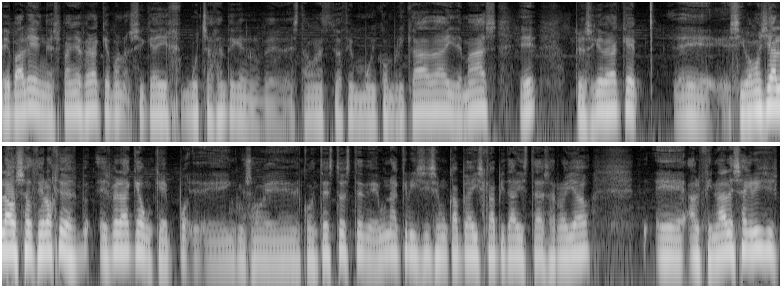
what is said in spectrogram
eh, vale, en España es verdad que bueno, sí que hay mucha gente que está en una situación muy complicada y demás, eh, pero sí que es verdad que si vamos ya al lado sociológico, es, verdad que aunque incluso en el contexto este de una crisis en un país capitalista desarrollado, al final esa crisis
